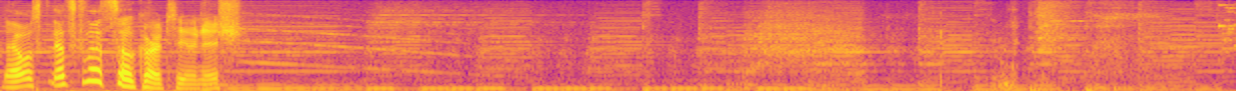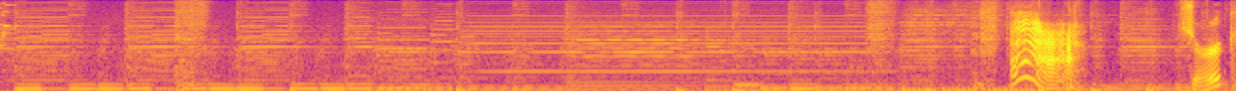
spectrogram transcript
That was that's that's so cartoonish. Jerk.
